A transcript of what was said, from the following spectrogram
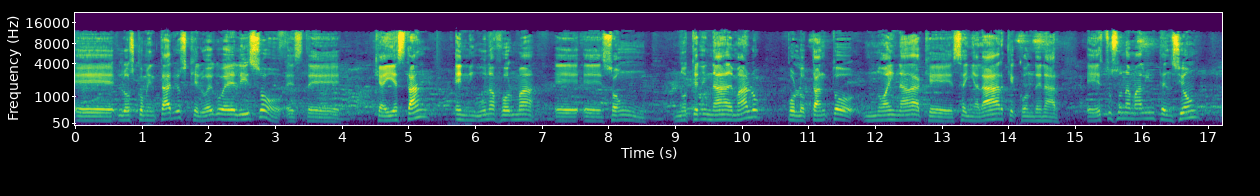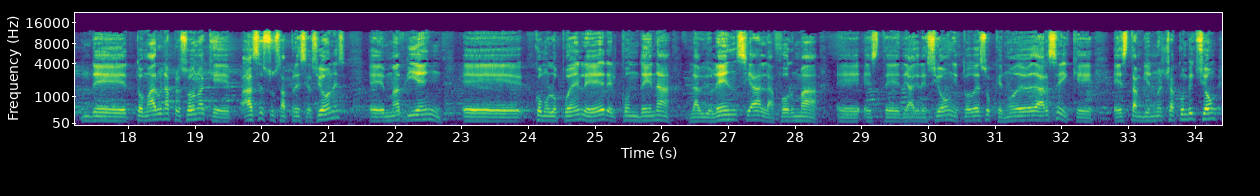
Eh, los comentarios que luego él hizo, este, que ahí están, en ninguna forma eh, eh, son, no tienen nada de malo, por lo tanto no hay nada que señalar, que condenar. esto es una mala intención de tomar una persona que hace sus apreciaciones, más bien, como lo pueden leer, él condena la violencia, la forma eh, este, de agresión y todo eso que no debe darse y que es también nuestra convicción.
